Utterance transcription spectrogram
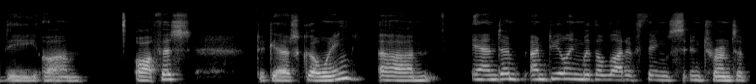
the um, office to get us going. Um, and I'm, I'm dealing with a lot of things in terms of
